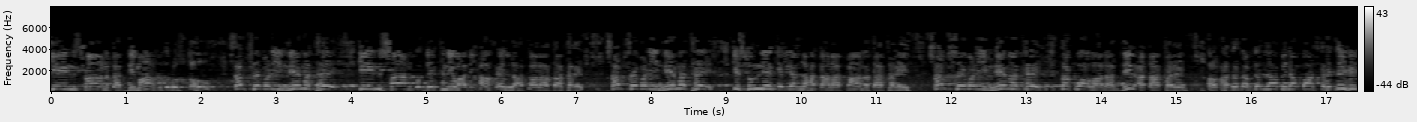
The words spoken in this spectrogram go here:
کہ انسان کا دماغ درست ہو۔ سب سے بڑی نعمت ہے کہ انسان کو دیکھنے والی آنکھیں اللہ تعالیٰ عطا کرے۔ سب سے بڑی نعمت ہے کہ سننے کے لیے اللہ تعالیٰ کان عطا کرے۔ سب سے بڑی نعمت ہے تقوا والا دل عطا کرے۔ اور حضرت عبداللہ بن عباس کہتے ہیں،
